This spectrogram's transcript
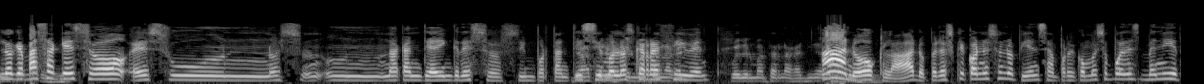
Lo que pasa que eso es, un, es una cantidad de ingresos importantísimos los que, reciben. pueden matar la gallina. Ah, no, claro, pero es que con eso no piensan, porque como eso puedes venir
